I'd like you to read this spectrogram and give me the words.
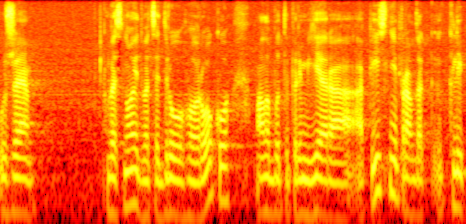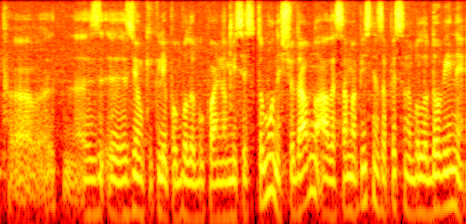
уже Весною 22-го року мала бути прем'єра пісні. Правда, кліп е, зйомки кліпу були буквально місяць тому, нещодавно, але сама пісня записана була до війни.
